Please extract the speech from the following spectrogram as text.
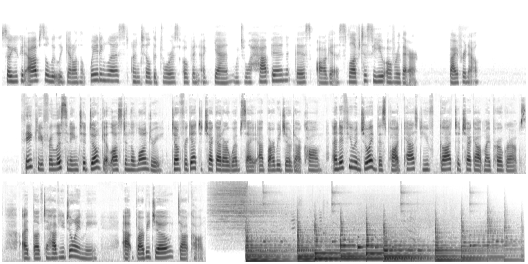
so you can absolutely get on the waiting list until the doors open again, which will happen this August. Love to see you over there. Bye for now. Thank you for listening to Don't Get Lost in the Laundry. Don't forget to check out our website at barbiejo.com. And if you enjoyed this podcast, you've got to check out my programs. I'd love to have you join me at barbiejo.com.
